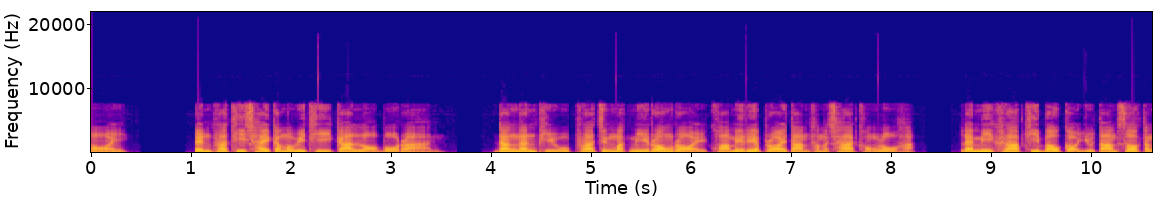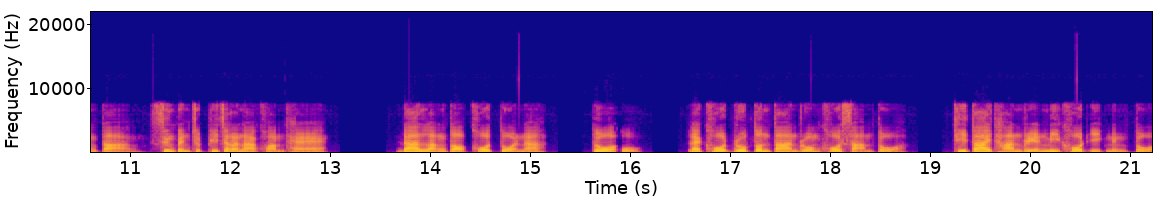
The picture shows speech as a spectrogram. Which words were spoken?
น้อย เป็นพระที่ใช้กรรมวิธีการหล่อโบราณ ดังนั้นผิวพระจึงมักมีร่องรอยความไม่เรียบร้อยตามธรรมชาติของโลหะ และมีคราบขี้เบ้าเกาะอยู่ตามซอกต่างๆ ซึ่งเป็นจุดพิจารณาความแท้ ด้านหลังต่อโค้ดตัวนะ ตัวอุและโค้ดรูปต้นตาลรวมโค้ดสามตัว ที่ใต้ฐานเหรียญมีโค้ดอีกหนึ่งตัว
